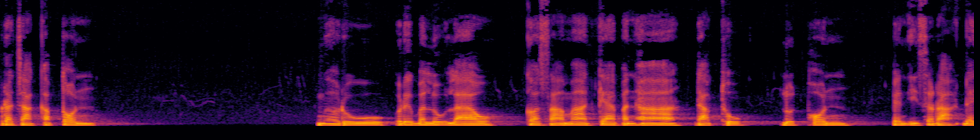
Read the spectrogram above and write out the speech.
ประจักษ์กับตน เมื่อรู้หรือบรรลุแล้วก็สามารถแก้ปัญหา ดับทุกข์ หลุดพ้น เป็นอิสระได้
